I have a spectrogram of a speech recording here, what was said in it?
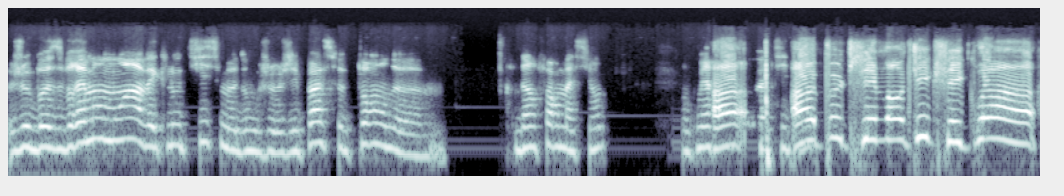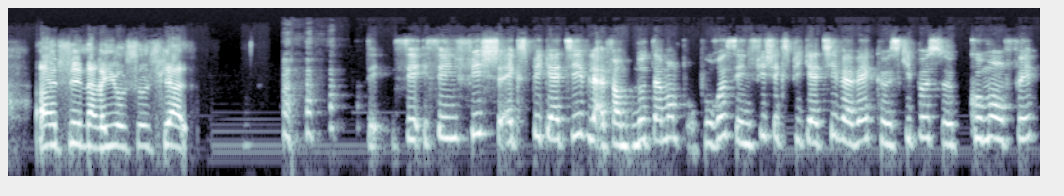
je bosse vraiment moins avec l'autisme, donc je n'ai pas ce pan d'informations. Donc merci Ah, pour ma petite Un peu de sémantique, c'est quoi un, un scénario social? C'est- une fiche explicative, là, enfin, notamment pour, pour eux, c'est une fiche explicative avec euh, ce qui peut se, comment on fait,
